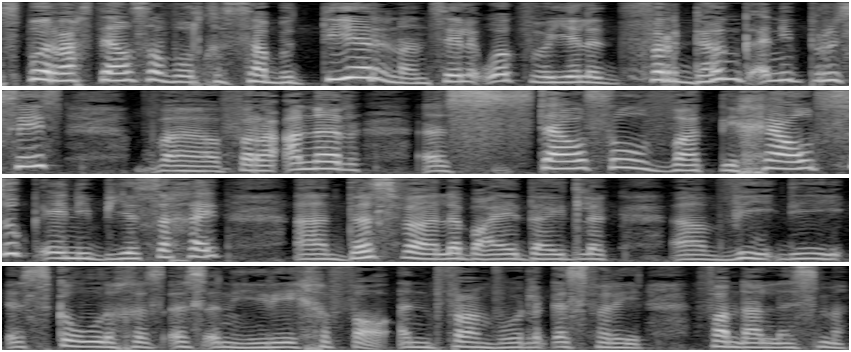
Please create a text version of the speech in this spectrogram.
spoorwegstelsel word gesaboteer en dan sê hulle ook vir julle verdink in die proses vir 'n ander eh, stelsel wat die geld soek en die besigheid en dis vir hulle baie duidelik uh, wie die skuldiges is in hierdie geval en verantwoordelik is vir die vandalisme.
